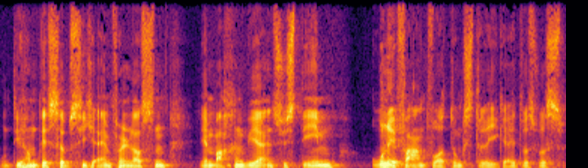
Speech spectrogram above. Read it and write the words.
Und die haben deshalb sich einfallen lassen, ja, machen wir ein System ohne Verantwortungsträger, etwas, was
